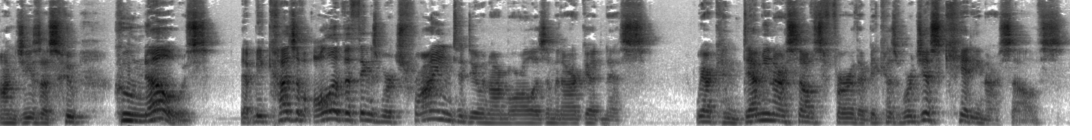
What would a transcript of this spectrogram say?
on Jesus, who, who knows that because of all of the things we're trying to do in our moralism and our goodness, we are condemning ourselves further because we're just kidding ourselves.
